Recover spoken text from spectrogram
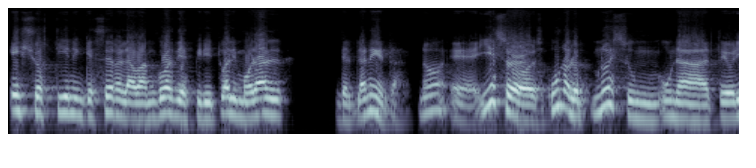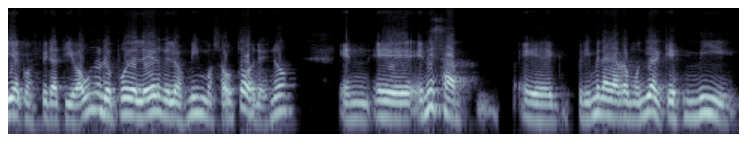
ellos tienen que ser la vanguardia espiritual y moral del planeta, ¿no? Eh, y eso uno no es una teoría conspirativa, uno lo puede leer de los mismos autores, ¿no? En, eh, esa eh, Primera Guerra Mundial, que es mi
